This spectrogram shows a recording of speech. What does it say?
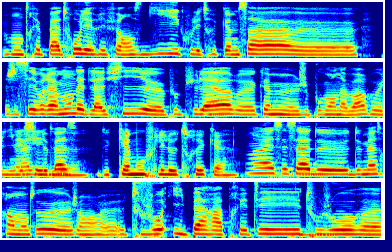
montrais pas trop les références geeks ou les trucs comme ça. Euh, J'essayais vraiment d'être la fille euh, populaire euh, comme je pouvais en avoir l'image de base. de camoufler le truc. Ouais, c'est ça, de, de mettre un manteau genre toujours hyper apprêté, toujours. euh,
